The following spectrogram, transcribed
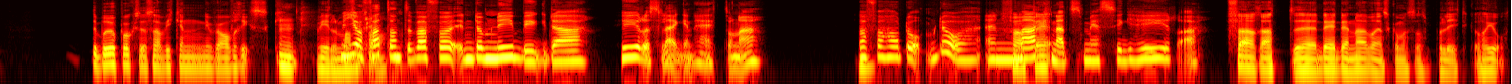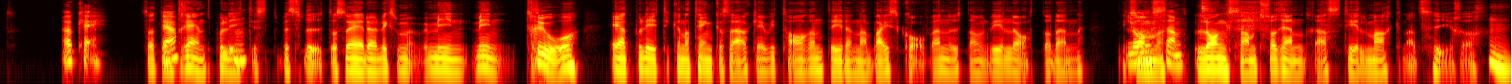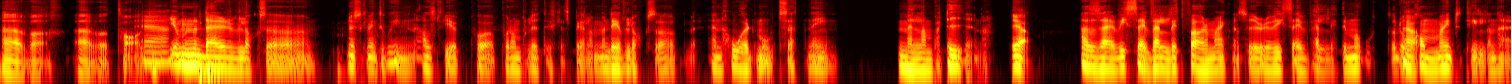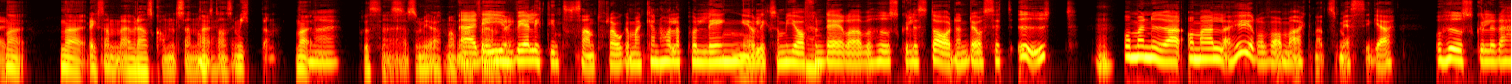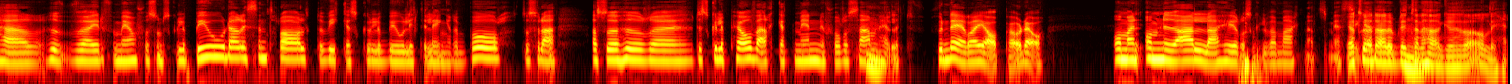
det beror på också så vilken nivå av risk Mm. vill man Men jag ta. fattar inte varför de nybyggda hyreslägenheterna, varför har de då en För att det- marknadsmässig hyra? För att eh, det är den överenskommelsen som politiker har gjort. Okej. Så att det är Ja. Mm. ett rent politiskt beslut. Och så är det liksom min, min tro är att politikerna tänker så här, okej, vi tar inte i den här bajskorven, utan vi låter den liksom Långsamt. långsamt förändras till marknadshyror Mm. över, över ett tag. Ja. Jo, men där är det väl också, nu ska vi inte gå in allt för djupt på, på de politiska spelen, men det är väl också en hård motsättning mellan partierna. Ja. Alltså så här, vissa är väldigt för marknadshyror och vissa är väldigt emot. Och då Ja. kommer man ju inte till den här Nej. Nej, liksom, överenskommelsen någonstans i mitten. nej, Nej. Eh, precis. som gör att man får Nej, en det är ju en väldigt intressant fråga. Man kan hålla på länge och liksom jag Ja. funderar över hur skulle staden då sett ut Mm. om, man nu, om alla hyror var marknadsmässiga? Och hur skulle det här, hur, vad är det för människor som skulle bo där i centralt och vilka skulle bo lite längre bort och sådär. Alltså hur eh, det skulle påverkat människor och samhället funderar jag på då. Om, man, om nu alla hyror skulle vara marknadsmässiga. Jag tror det hade blivit en Mm. högre rörlighet.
